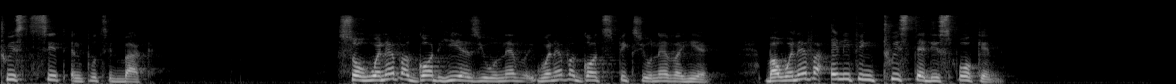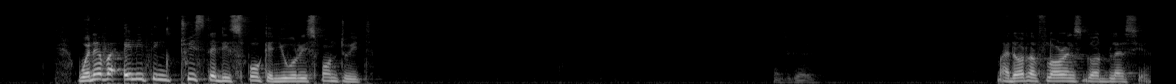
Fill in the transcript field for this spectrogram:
twists it, and puts it back. So whenever God hears, you will never, whenever God speaks, you'll never hear. But whenever anything twisted is spoken, whenever anything twisted is spoken, you will respond to it. That's good. My daughter Florence, God bless you.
